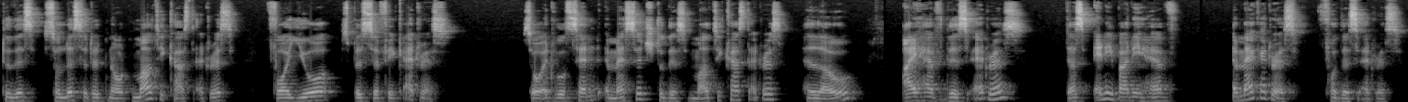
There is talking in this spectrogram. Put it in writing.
to this solicited node multicast address for your specific address. So it will send a message to this multicast address. Hello, I have this address. Does anybody have a MAC address for this address?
